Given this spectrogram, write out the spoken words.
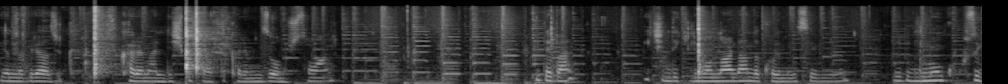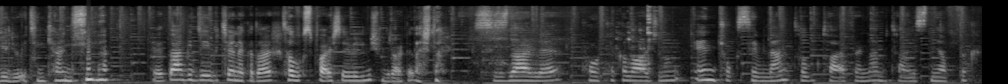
Yanına birazcık karamelleşmiş artık karamelize olmuş soğan. Bir de ben içindeki limonlardan da koymayı seviyorum. Böyle bir limon kokusu geliyor etin kendisinden. Evet, ben videoyu bitirene kadar tavuk siparişleri verilmiş midir arkadaşlar? Sizlerle portakal ağacının en çok sevilen tavuk tariflerinden bir tanesini yaptık.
